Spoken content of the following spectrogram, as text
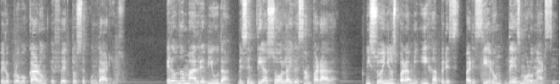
pero provocaron efectos secundarios. Era una madre viuda, me sentía sola y desamparada. Mis sueños para mi hija parecieron desmoronarse.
